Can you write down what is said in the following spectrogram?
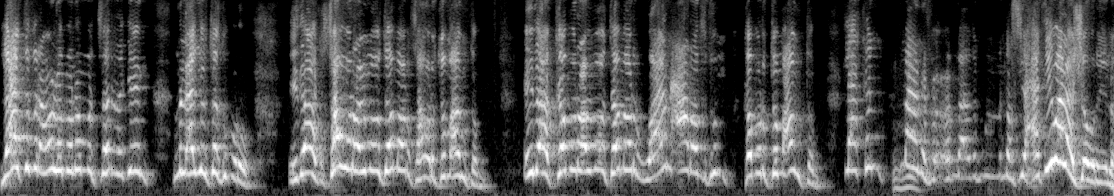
لا تفرحوا لهم انهم متفرقين من أجل تكبروا. إذا صور المؤتمر صورتم أنتم. إذا كبر المؤتمر وإن عرضتم كبرتم أنتم. لكن ما نفع نصيحتي ولا شوري لهم.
